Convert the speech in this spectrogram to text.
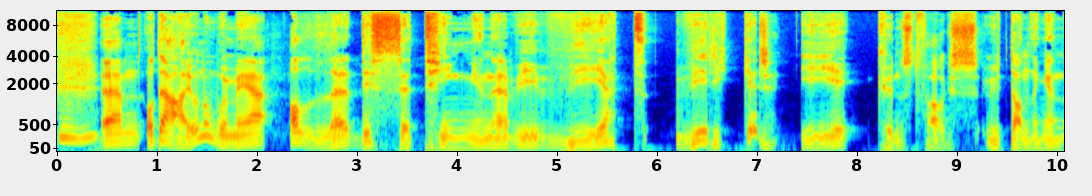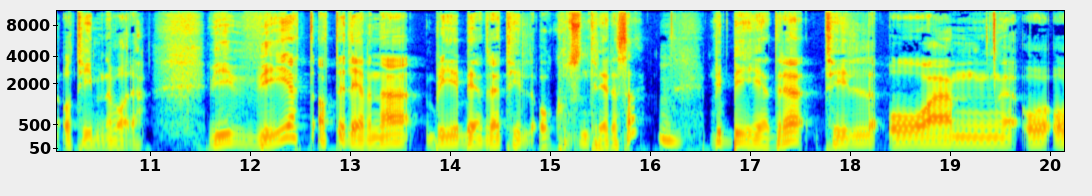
Mm, mm. Um, og det er jo noe med alle disse tingene vi vet virker i kunstfagsutdanningen og timene våre. Vi vet at elevene blir bedre til å konsentrere seg. Mm. Blir bedre til å, å, å,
